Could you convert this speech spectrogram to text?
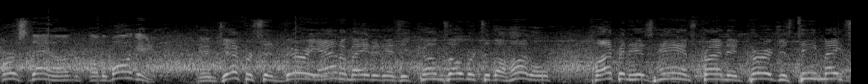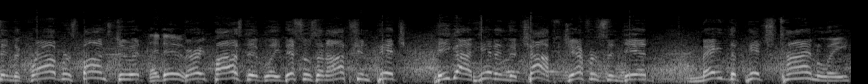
first down of the ball game. And Jefferson very animated as he comes over to the huddle, clapping his hands, trying to encourage his teammates, and the crowd responds to it they do. very positively. This was an option pitch. He got hit in the chops. Jefferson did, made the pitch timely,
